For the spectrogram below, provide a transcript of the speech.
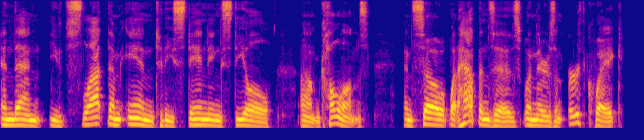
and then you slot them into these standing steel um, columns. And so what happens is when there's an earthquake,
